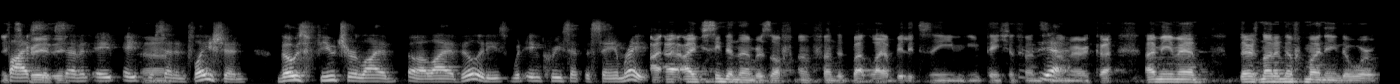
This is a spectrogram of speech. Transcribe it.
it's five, crazy. six, seven, eight, eight percent uh, inflation, those future li- uh, liabilities would increase at the same rate. I, have seen the numbers of unfunded but liabilities in, in pension funds yeah. in America. I mean, man, there's not enough money in the world.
